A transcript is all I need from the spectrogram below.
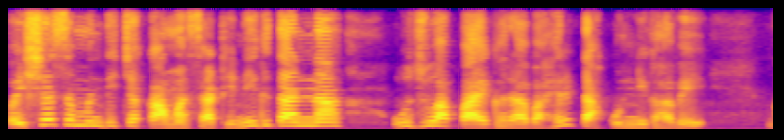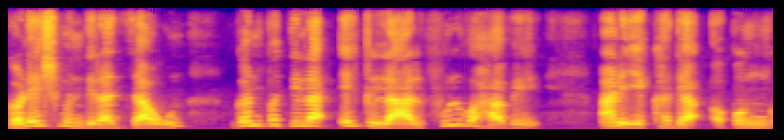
पैशासंबंधीच्या कामासाठी निघताना उजवा पाय घराबाहेर टाकून निघावे. गणेश मंदिरात जाऊन गणपतीला एक लाल फूल व्हावे आणि एखाद्या अपंग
